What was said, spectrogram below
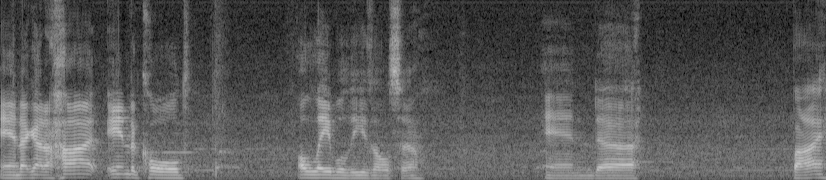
And I got a hot and a cold. I'll label these also. And uh, bye.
